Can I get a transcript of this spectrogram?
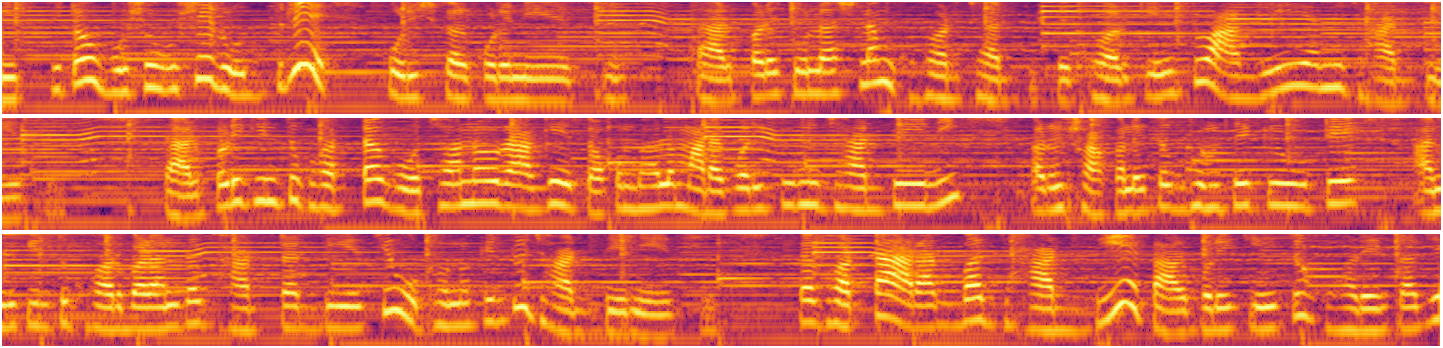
মিক্সিটাও বসে বসে রোদ্রে পরিষ্কার করে নিয়েছি। তারপরে চলে আসলাম ঘর ঝাড় দিতে। ঘর কিন্তু আগেই আমি ঝাড় দিয়েছি। তারপরে কিন্তু ঘরটা গোছানোর আগে তখন ভালো মারাকবার একটু আমি ঝাড় দিয়ে নিই। কারণ সকালে তো ঘুম থেকে উঠে আমি কিন্তু ঘর বারান্দা ঝাড় টাড় দিয়েছি উঠোনও কিন্তু ঝাড় দিয়ে নিয়েছি। তা ঘরটা আর একবার ঝাড় দিয়ে তারপরে কিন্তু ঘরের কাজে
